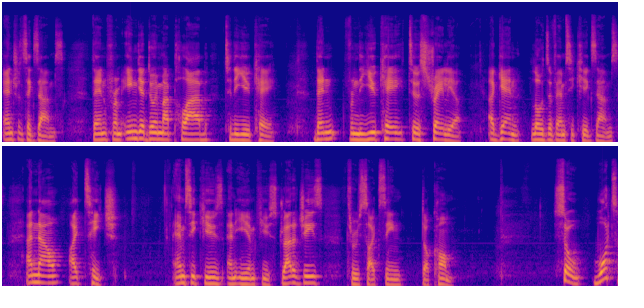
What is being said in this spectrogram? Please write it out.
entrance exams, then from India doing my PLAB to the UK, then from the UK to Australia, again, loads of MCQ exams. And now I teach MCQs and EMQ strategies through psychscene.com. So, what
